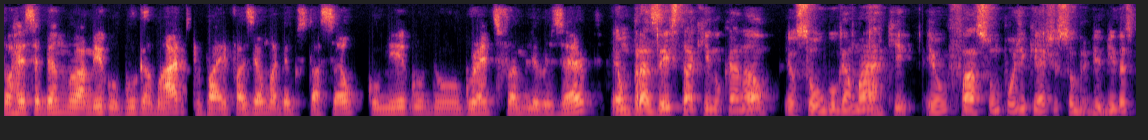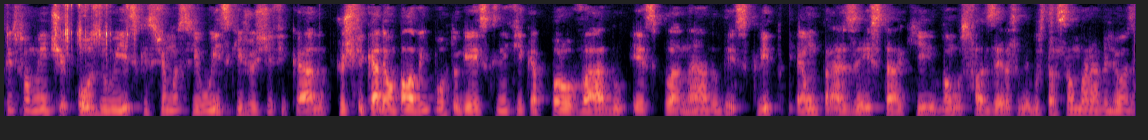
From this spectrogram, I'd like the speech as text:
Estou recebendo meu amigo Guga Mar, que vai fazer uma degustação comigo do Grant's Family Reserve. É um prazer estar aqui no canal. Eu sou o Guga Mark, eu faço um podcast sobre bebidas, principalmente os whiskies, chama-se Whisky Justificado. Justificado é uma palavra em português que significa provado, explanado, descrito. É um prazer estar aqui. Vamos fazer essa degustação maravilhosa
